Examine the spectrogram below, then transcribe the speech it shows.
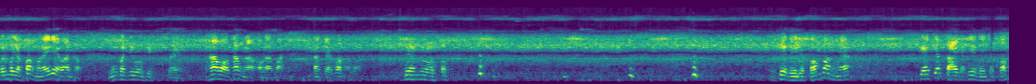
คนบ่อยากฟังมาไหนได้วันหรอกมึงคนที่ว่าผิดไปถ้าบอกท่านเอาละวันตั้งใจฟังเอาละเรื่องเราประเทศนี้จะของฟังแล้วแกเจ็บตายกับประเทศนี้จะของ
